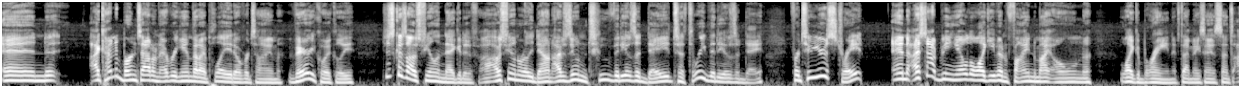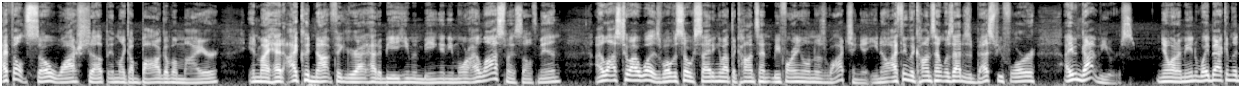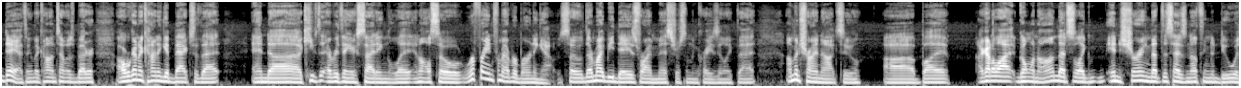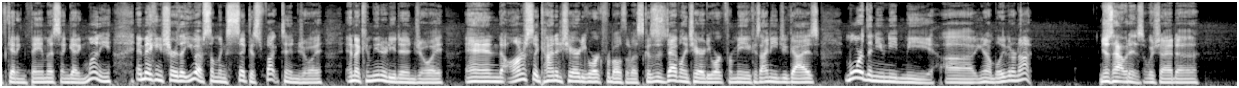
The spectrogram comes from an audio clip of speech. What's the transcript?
and I kind of burnt out on every game that I played over time very quickly just because I was feeling negative. I was feeling really down. I was doing two videos a day to three videos a day for two years straight. And I stopped being able to like even find my own like brain, if that makes any sense. I felt so washed up in like a bog of a mire in my head. I could not figure out how to be a human being anymore. I lost myself, man. I lost who I was. What was so exciting about the content before anyone was watching it? You know, I think the content was at its best before I even got viewers. You know what I mean? Way back in the day, I think the content was better. Uh, we're gonna kind of get back to that and uh, keep everything exciting lit, and also refrain from ever burning out. So there might be days where I miss or something crazy like that. I'm gonna try not to, uh, but I got a lot going on that's like ensuring that this has nothing to do with getting famous and getting money and making sure that you have something sick as fuck to enjoy and a community to enjoy. And honestly, kind of charity work for both of us because it's definitely charity work for me because I need you guys more than you need me. Uh, you know, believe it or not, just how it is. I wish I had uh,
